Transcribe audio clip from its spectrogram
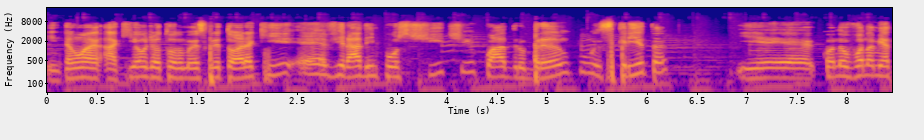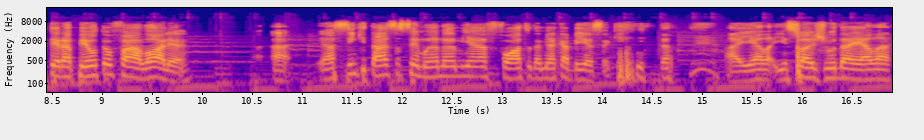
Então, aqui onde eu estou no meu escritório, aqui é virado em post-it, quadro branco, escrita. E quando eu vou na minha terapeuta, eu falo, olha, é assim que tá essa semana a minha foto da minha cabeça aqui. Então, aí ela, isso ajuda ela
